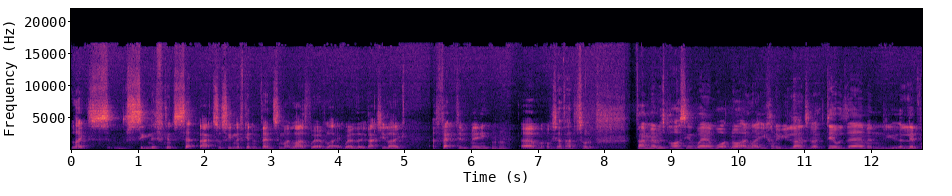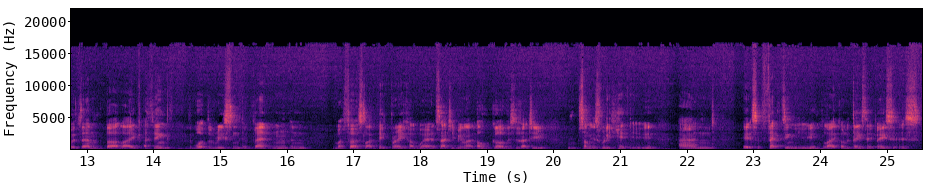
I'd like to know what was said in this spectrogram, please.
like s- significant setbacks or significant events in my life where like where they've actually like affected me. Um, obviously, I've had sort of family members passing away and whatnot, and like you kind of you learn to like deal with them and you live with them. But like I think what the recent event and my first like big breakup where it's actually been like, oh god, this is actually something that's really hit you and it's affecting you like on a day to day basis.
